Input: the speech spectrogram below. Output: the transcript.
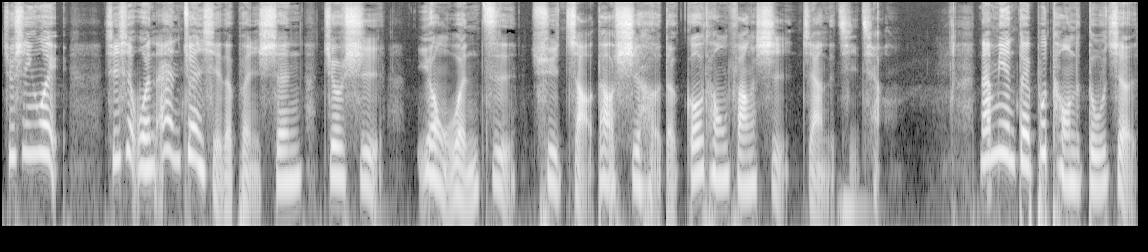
就是因为其实文案撰写的本身就是用文字去找到适合的沟通方式这样的技巧。那面对不同的读者，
